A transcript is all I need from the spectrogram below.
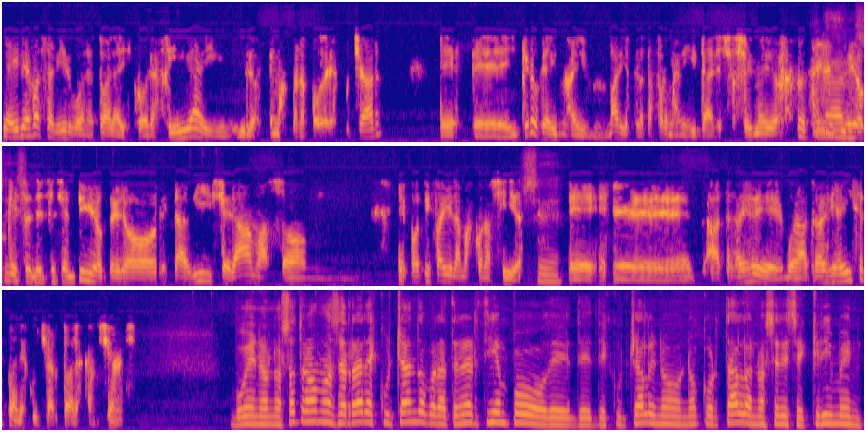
y ahí les va a salir, bueno, toda la discografía y los temas para poder escuchar. Este, y creo que hay, varias plataformas digitales. Yo soy medio, medio queso en ese sentido, pero está Deezer, Amazon, Spotify es la más conocida. Eh, a través de, bueno, a través de ahí se pueden escuchar todas las canciones. Bueno, nosotros vamos a cerrar escuchando para tener tiempo de, de, escucharla y no, no cortarla, no hacer ese crimen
